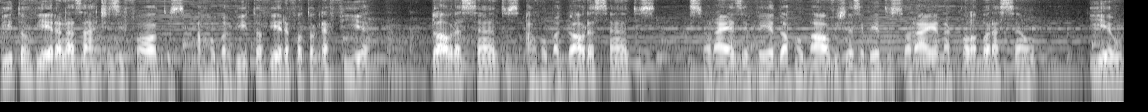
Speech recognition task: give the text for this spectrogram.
Vitor Vieira nas artes e fotos, arroba Vitor Vieira Fotografia, Glaura Santos, arroba Glaura Santos, e Soraya Azevedo, arroba Alves de Azevedo Soraya na colaboração, e eu,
